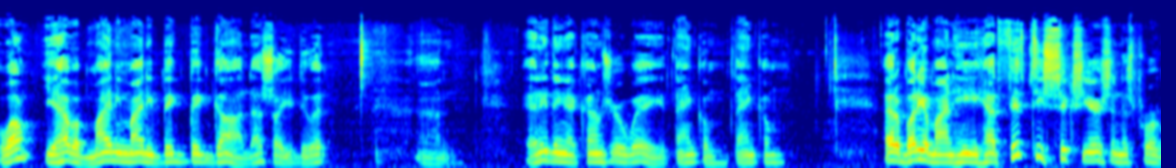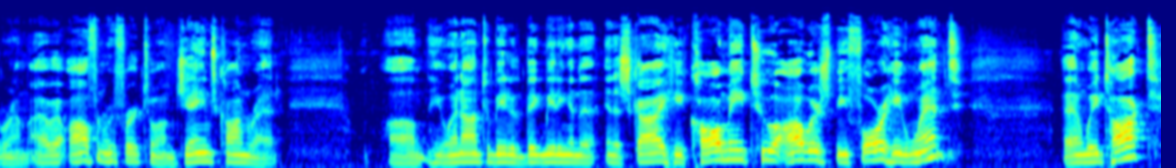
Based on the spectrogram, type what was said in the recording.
Well, you have a mighty, mighty, big, big God. That's how you do it. And Anything that comes your way, thank Him, thank Him. I had a buddy of mine, he had 56 years in this program. I often refer to him, James Conrad. Um, he went on to be to the big meeting in the in the sky. He called me two hours before he went, and we talked,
